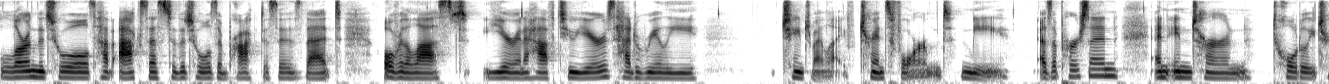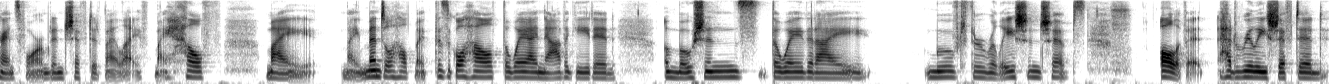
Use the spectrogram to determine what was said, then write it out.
learn the tools have access to the tools and practices that over the last year and a half 2 years had really changed my life transformed me as a person and in turn totally transformed and shifted my life my health my my mental health, my physical health, the way I navigated emotions, the way that I moved through relationships, all of it had really shifted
